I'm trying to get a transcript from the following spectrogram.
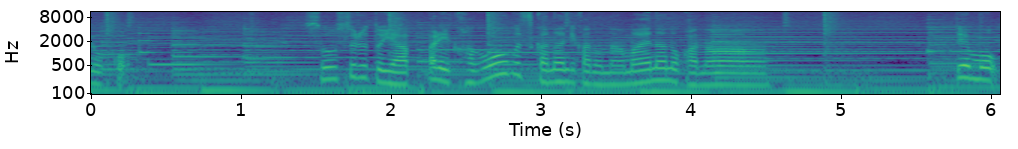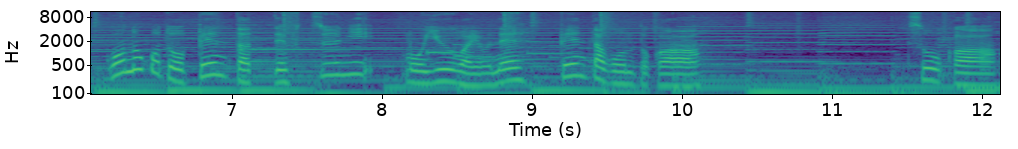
横。そうするとやっぱり化合物か何かの名前なのかな。でも5のことをペンタって普通にもう言うわよね。ペンタゴンとか。そうか。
